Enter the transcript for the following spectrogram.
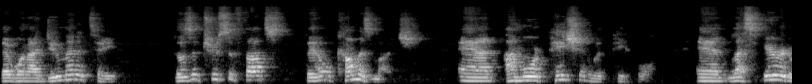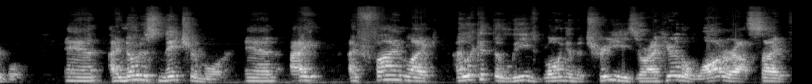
that when I do meditate, those obtrusive thoughts they don't come as much. And I'm more patient with people and less irritable. And I notice nature more. And I I find like I look at the leaves blowing in the trees or I hear the water outside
